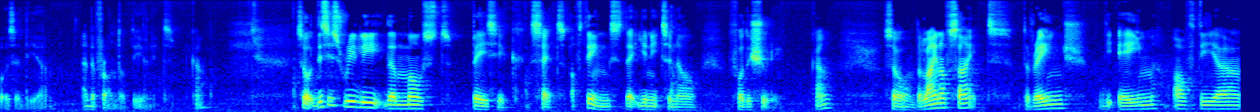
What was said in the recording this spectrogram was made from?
was at the um, at the front of the unit so this is really the most basic set of things that you need to know for the shooting okay? So the line of sight the range the aim of the uh,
